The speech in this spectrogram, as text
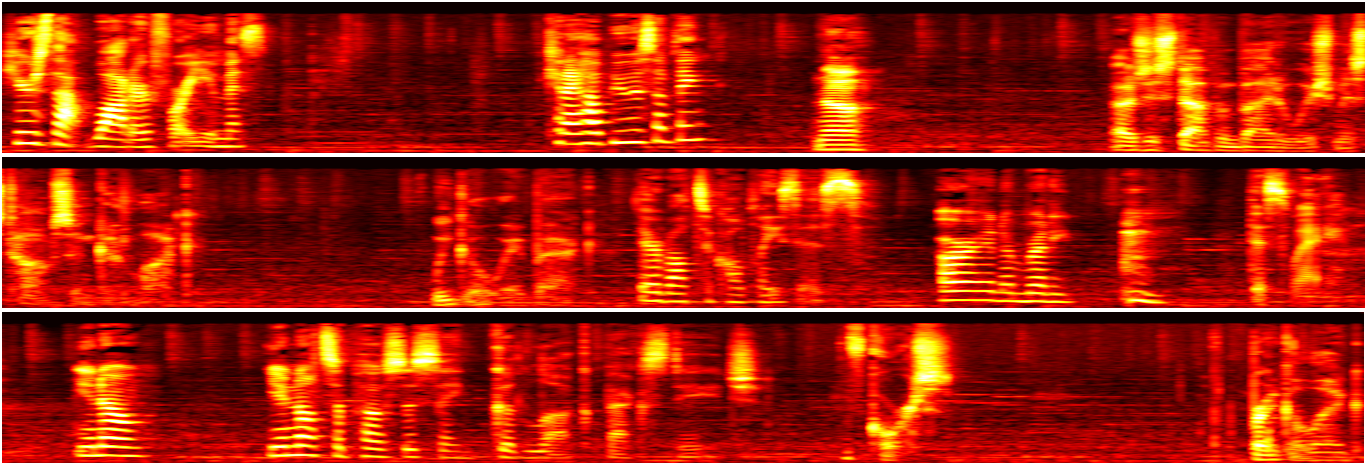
Here's that water for you, Miss. Can I help you with something? No. I was just stopping by to wish Miss Thompson good luck. We go way back. They're about to call places. All right, I'm ready. This way. You know, you're not supposed to say good luck backstage. Of course. Break a leg.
